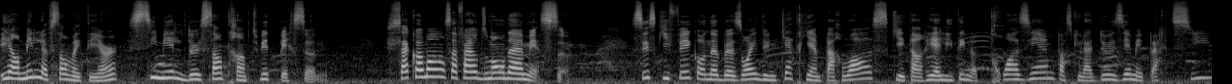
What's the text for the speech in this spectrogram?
Et en 1921, 6238 personnes. Ça commence à faire du monde à la messe. C'est ce qui fait qu'on a besoin d'une quatrième paroisse, qui est en réalité notre troisième parce que la deuxième est partie.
